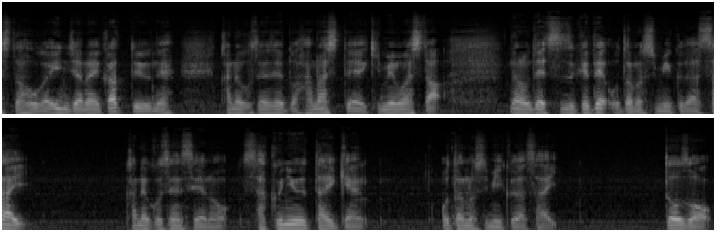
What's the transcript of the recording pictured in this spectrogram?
した方がいいんじゃないかっていうね金子先生と話して決めました。なので続けてお楽しみください。金子先生の搾乳体験お楽しみください。どうぞ。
